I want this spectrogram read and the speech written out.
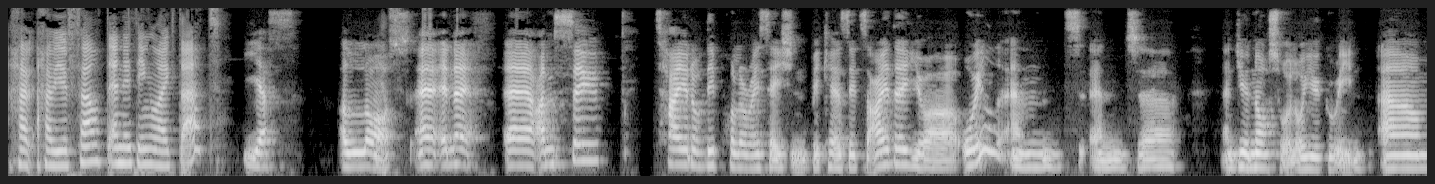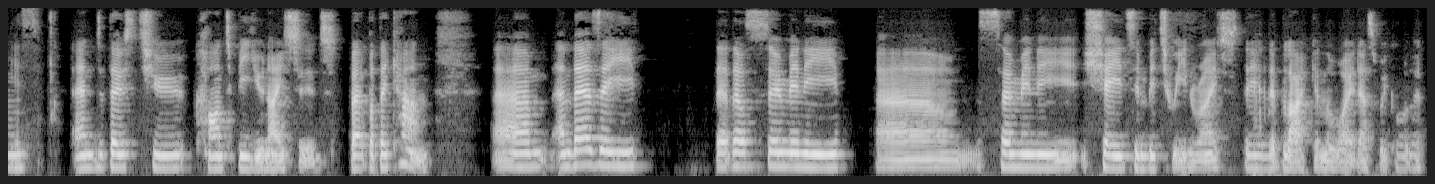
have have you felt anything like that yes a lot yes. Uh, and I, uh, i'm so tired of the polarization because it's either you are oil and and uh, and you're not oil or you're green um, yes. and those two can't be united but but they can um, and there's a there, there are so many um, so many shades in between, right? The the black and the white, as we call it.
